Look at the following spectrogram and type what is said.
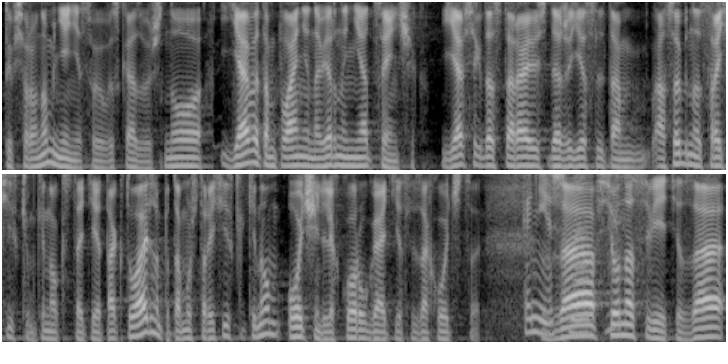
ты все равно мнение свое высказываешь. Но я в этом плане, наверное, не оценщик. Я всегда стараюсь, даже если там, особенно с российским кино, кстати, это актуально, потому что российское кино очень легко ругать, если захочется. Конечно. За все на свете, за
